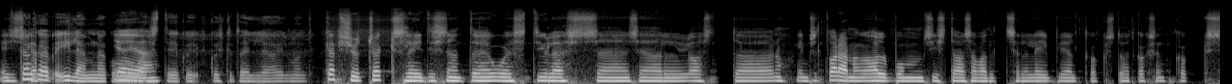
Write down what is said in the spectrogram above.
ja siis ta on Cap- ka hiljem nagu jaa. uuesti ku- kuskilt välja ilmunud. Capture Tracks leidis nad äh, uuesti üles äh, seal aasta, noh, ilmselt varem, aga album siis taasavaldati selle label'i alt kaks tuhat kakskümmend kaks,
